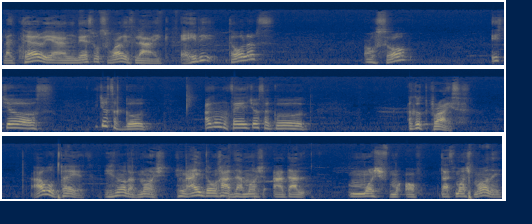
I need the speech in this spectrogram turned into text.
like 30 and the Xbox One is like 80 dollars? Also it's just it's just a good I'm gonna say it's just a good a good price. I will pay it. It's not that much. And I don't have that much uh, that much of that much money.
